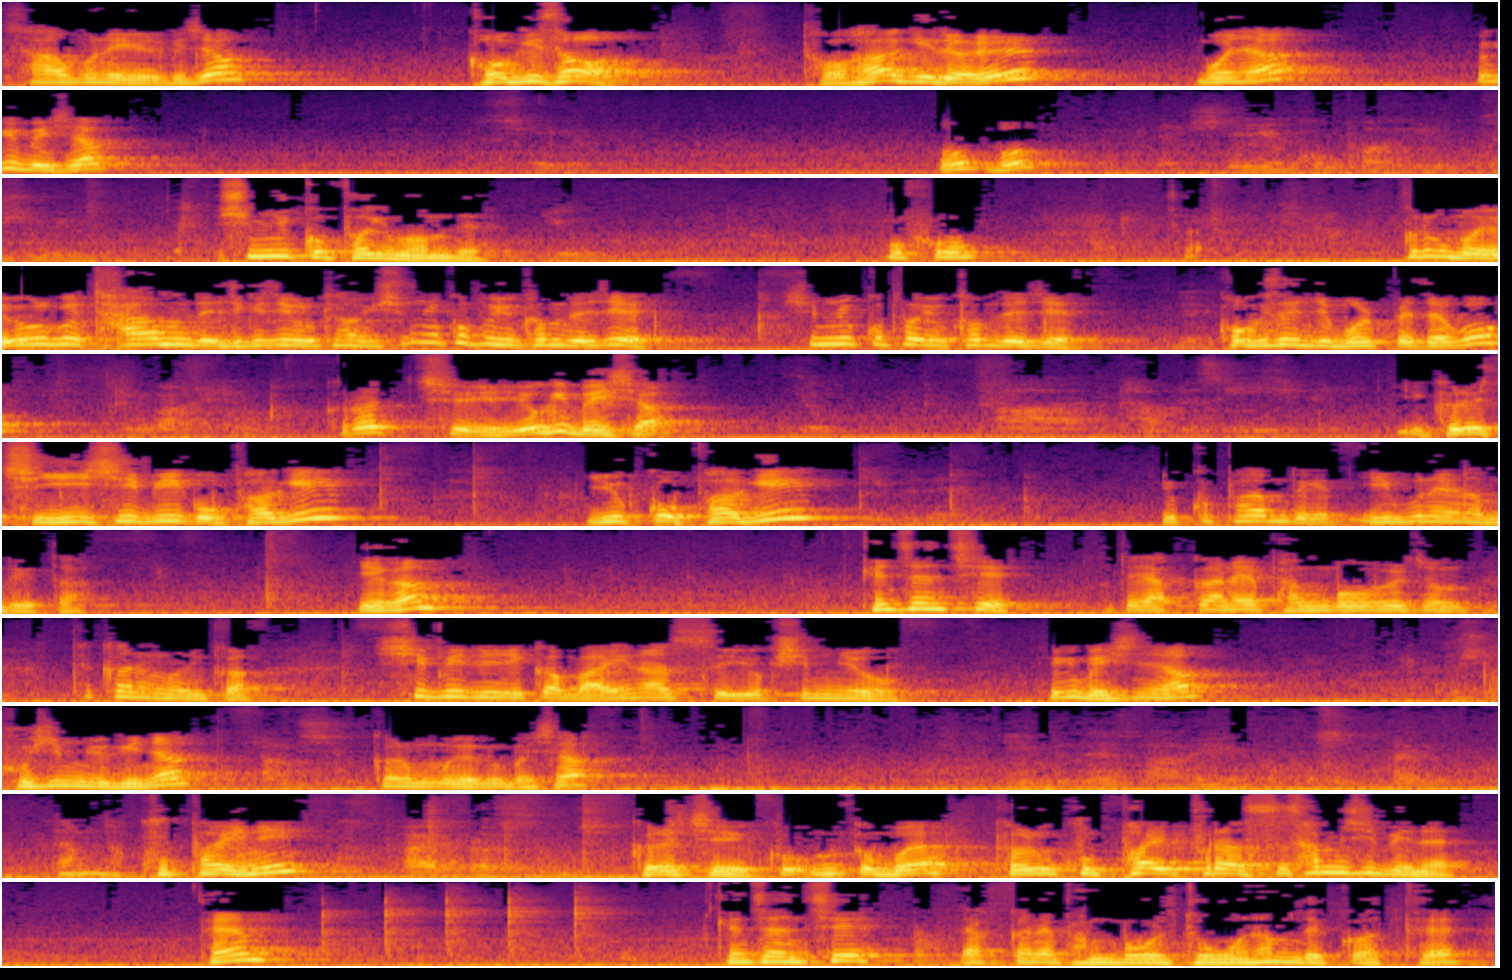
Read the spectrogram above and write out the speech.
4분의 1, 그죠? 거기서 더하기를 뭐냐? 여기 몇이야? 어? 뭐? 16 곱하기 96 16 곱하기 뭐 하면 돼? 6 오호. 자, 그리고 뭐, 이거 다 하면 되지. 그지? 이렇게 하면 16 곱하기 6 하면 되지? 16 곱하기 6 하면 되지? 거기서 이제 뭘 빼자고? 그렇지. 여기 몇이야? 6 아, 답에서 22 이- 그렇지. 22 곱하기 6 곱하기 2분의 6 곱하기 하면 되겠다. 2분의 1 하면 되겠다. 이해감? 괜찮지? 또 약간의 방법을 좀 택하는 거니까 11이니까 마이너스 66. 여기 몇이냐? 96 이냐? 30 그럼 뭐 여기 몇이야? 2분의 3이 9파이 9파이니? 9파이 플러스 30 그렇지. 구- 그러니까 뭐야? 결국 9파이 플러스 30이네. 됨? 괜찮지? 약간의 방법을 동원하면 될 것 같아.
